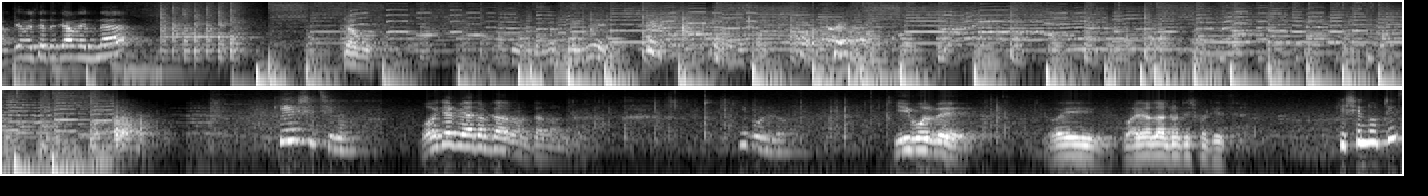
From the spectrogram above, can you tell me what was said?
আপনি আমার সাথে যাবেন না? যাব। কে এসেছিল? ওই যে বেয়াদব দারোয়ান দারোয়ানটা। কি বলল? কি বলবে? ওই বাড়িওয়ালা নোটিশ পাঠিয়েছে। কিসের নোটিশ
